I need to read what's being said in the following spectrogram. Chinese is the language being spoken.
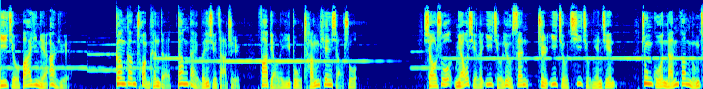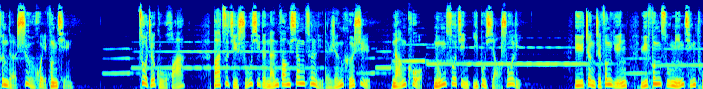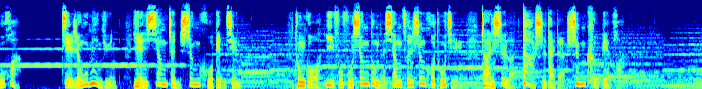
一九八一年二月，刚刚创刊的《当代文学》杂志发表了一部长篇小说。小说描写了一九六三至一九七九年间中国南方农村的社会风情。作者古华把自己熟悉的南方乡村里的人和事囊括浓缩进一部小说里，与政治风云与风俗民情图画。借人物命运演乡镇生活变迁，通过一幅幅生动的乡村生活图景，展示了大时代的深刻变化。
